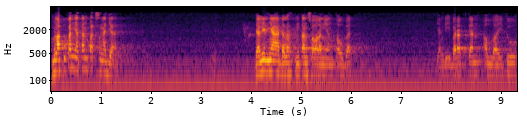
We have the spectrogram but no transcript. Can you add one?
melakukannya tanpa kesengajaan. Dalilnya adalah tentang seorang yang taubat yang diibaratkan Allah itu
